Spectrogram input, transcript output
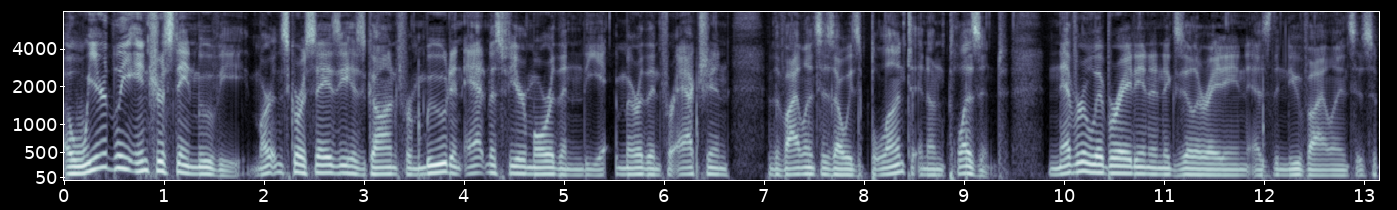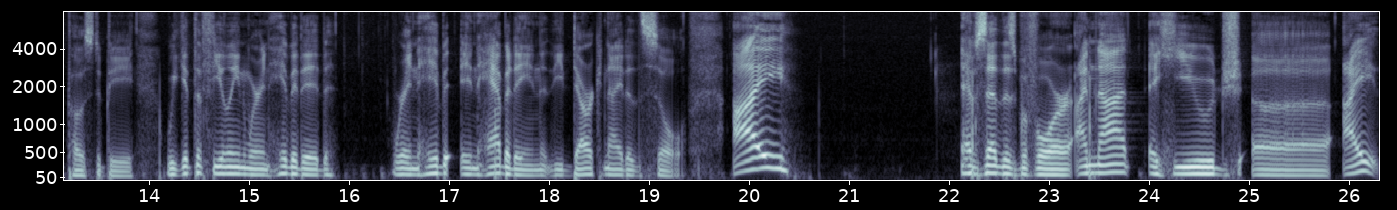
A weirdly interesting movie. Martin Scorsese has gone for mood and atmosphere more than the more than for action. The violence is always blunt and unpleasant, never liberating and exhilarating as the new violence is supposed to be. We get the feeling we're inhibited, we're inhib- inhabiting the dark night of the soul. I have said this before. I'm not a huge. Uh, I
